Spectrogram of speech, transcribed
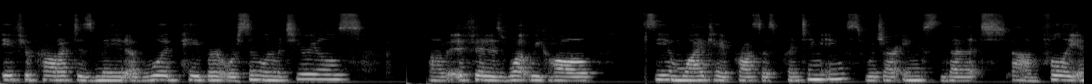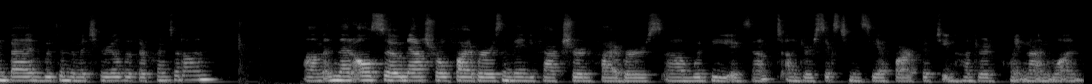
if your product is made of wood, paper, or similar materials, um, if it is what we call CMYK process printing inks, which are inks that um, fully embed within the material that they're printed on. Um, and then also natural fibers and manufactured fibers um, would be exempt under 16 CFR 1500.91.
